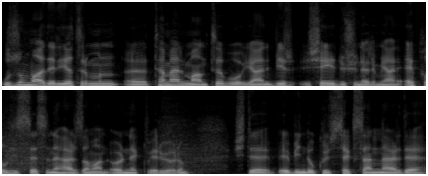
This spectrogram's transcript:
uzun vadeli yatırımın e, temel mantığı bu. Yani bir şeyi düşünelim. Yani Apple hissesine her zaman örnek veriyorum. İşte e, 1980'lerde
